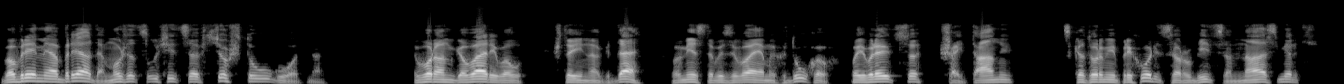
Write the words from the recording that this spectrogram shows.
во время обряда может случиться все, что угодно. Ворон говаривал, что иногда вместо вызываемых духов появляются шайтаны, с которыми приходится рубиться насмерть,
